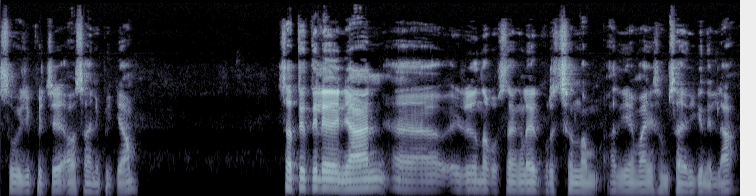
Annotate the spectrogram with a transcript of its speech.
സൂചിപ്പിച്ച് അവസാനിപ്പിക്കാം. സത്യത്തിൽ ഞാൻ എഴുതുന്ന പുസ്തകങ്ങളെക്കുറിച്ചൊന്നും അധികമായി സംസാരിക്കുന്നില്ല.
